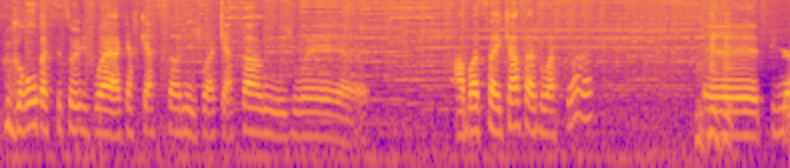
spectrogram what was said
plus gros parce que c'est sûr, ils jouaient à Carcassonne, ils jouaient à Catan, ils jouaient en bas de 5 ans, ça joue à ça, là. Euh, puis là,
